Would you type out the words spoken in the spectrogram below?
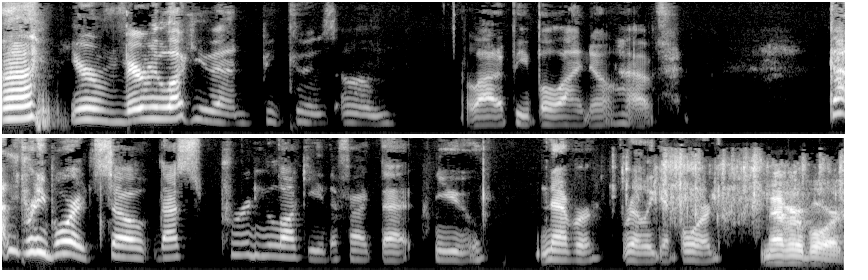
Uh, you're very lucky then, because um, a lot of people I know have gotten pretty bored. So that's pretty lucky. The fact that you never really get bored. Never bored.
